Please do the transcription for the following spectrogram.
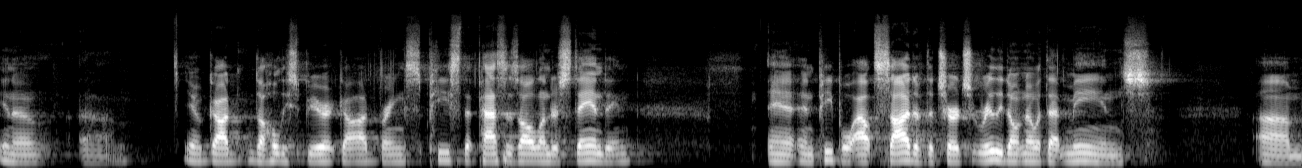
you know, um, you know, God, the Holy Spirit, God brings peace that passes all understanding. And, and people outside of the church really don't know what that means. Um,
